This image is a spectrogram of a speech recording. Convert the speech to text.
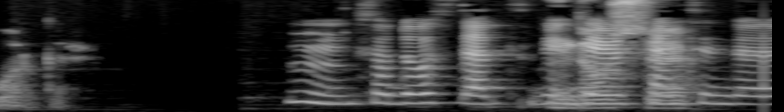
worker. Hmm. So those that they, In they're sent uh, in the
